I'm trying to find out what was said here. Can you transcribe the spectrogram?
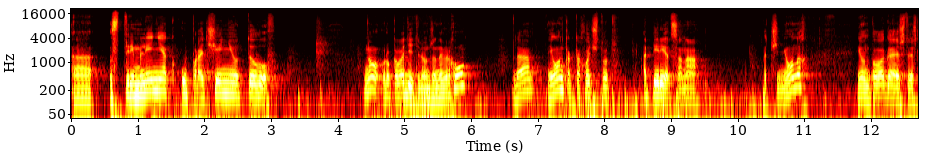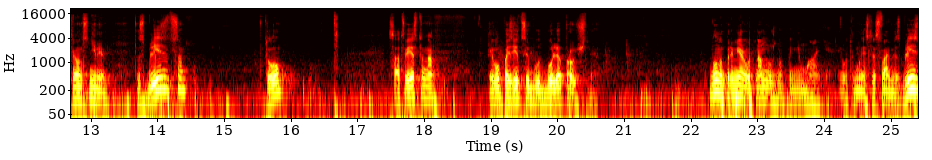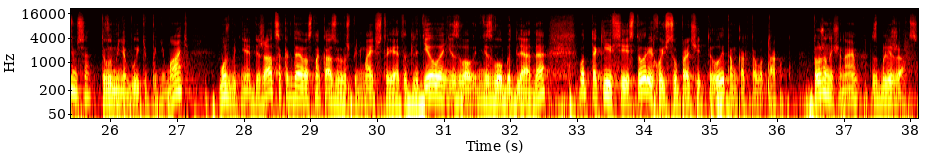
э, стремление к упрочению тылов. Ну, руководитель, он же наверху, да, и он как-то хочет вот опереться на подчиненных, и он полагает, что если он с ними сблизится, то, соответственно, его позиции будут более прочные. Ну, например, вот нам нужно понимание. И вот мы, если с вами сблизимся, то вы меня будете понимать, может быть, не обижаться, когда я вас наказываю, же понимаете, что я это для дела, не, зло, не злобы для, да? Вот такие все истории хочется упрочить. Ты вы там как-то вот так вот. Тоже начинаем сближаться.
